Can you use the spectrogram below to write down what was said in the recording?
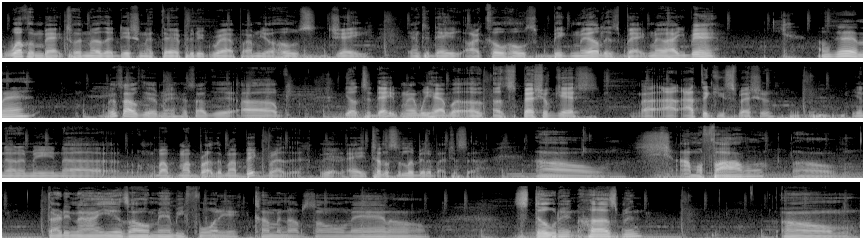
Welcome back to another edition of Therapeutic Rap. I'm your host Jay, and today our co-host Big Mel is back. Mel, how you been? I'm good, man. It's all good, man. It's all good. Uh, yo, today, man, we have a, a, a special guest. I, I, I think he's special. You know what I mean? Uh, my, my brother, my big brother. Hey, tell us a little bit about yourself. Oh, I'm a father. Oh, 39 years old, man. Be 40 coming up soon, man. Um, student, husband. Um,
